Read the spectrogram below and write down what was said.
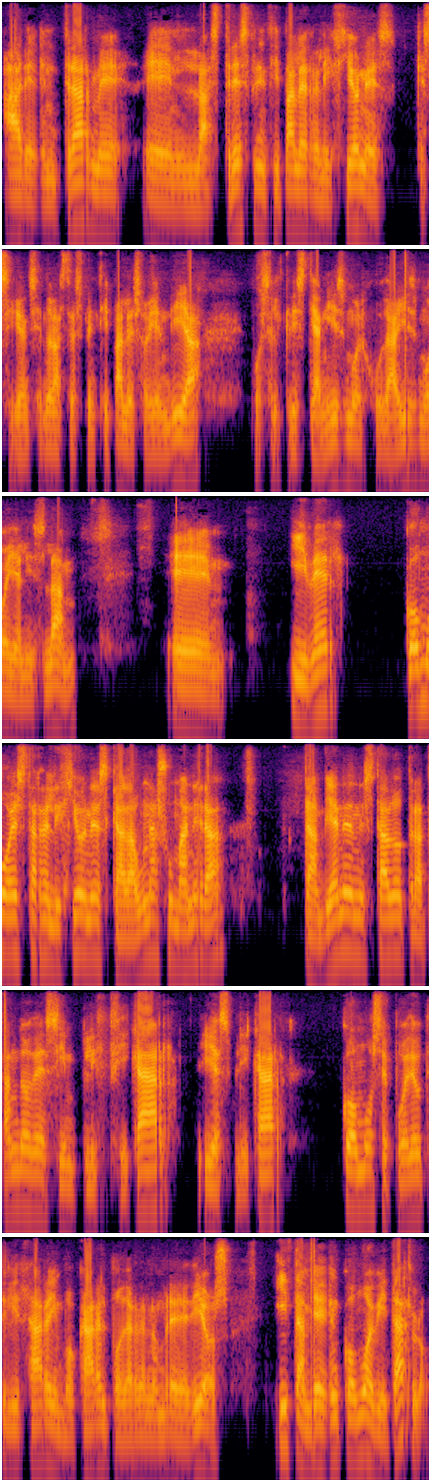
adentrarme en las tres principales religiones, que siguen siendo las tres principales hoy en día, pues el cristianismo, el judaísmo y el islam, eh, y ver cómo estas religiones, cada una a su manera, también han estado tratando de simplificar y explicar cómo se puede utilizar e invocar el poder del nombre de Dios y también cómo evitarlo,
